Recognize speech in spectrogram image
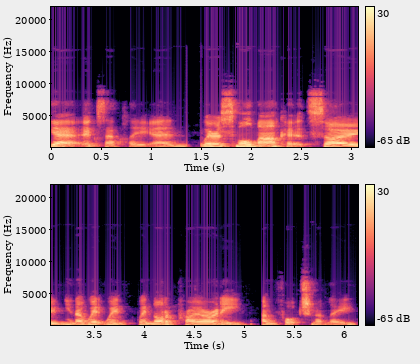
Yeah, exactly. And we're a small market, so you know we're, we're, we're not a priority, unfortunately.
